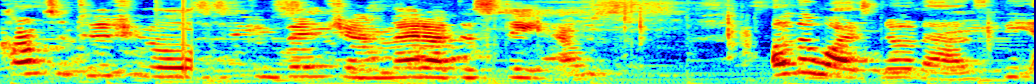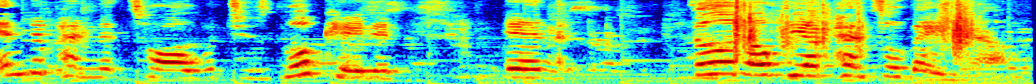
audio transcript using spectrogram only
Constitutional Convention met at the State House, otherwise known as the Independence Hall, which is located in Philadelphia, Pennsylvania.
